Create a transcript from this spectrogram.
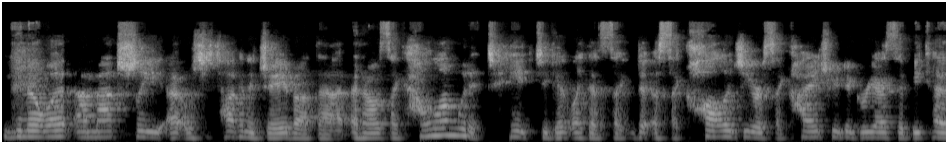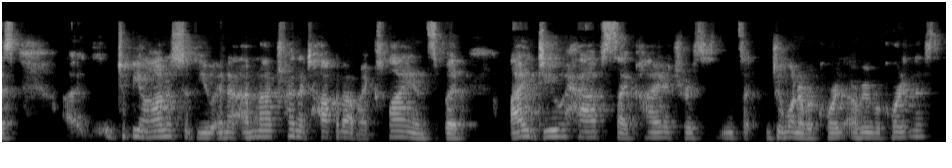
You know what? I'm actually, I was just talking to Jay about that, and I was like, how long would it take to get like a, psych- a psychology or psychiatry degree? I said, because uh, to be honest with you, and I'm not trying to talk about my clients, but I do have psychiatrists. Do you want to record? Are we recording this?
